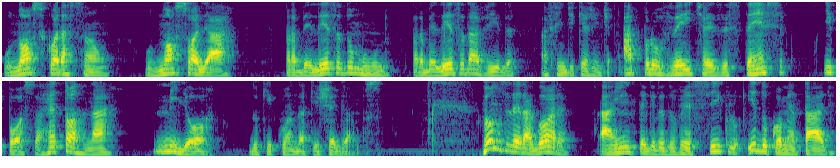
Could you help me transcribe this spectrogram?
o nosso coração, o nosso olhar para a beleza do mundo, para a beleza da vida, a fim de que a gente aproveite a existência e possa retornar melhor do que quando aqui chegamos. Vamos ler agora a íntegra do versículo e do comentário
